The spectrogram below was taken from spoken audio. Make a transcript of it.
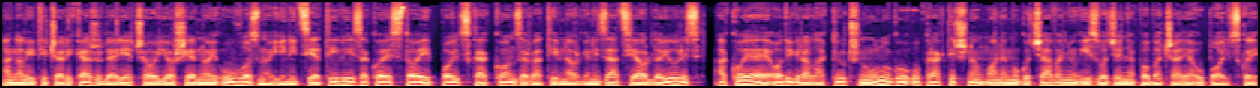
Analitičari kažu da je riječ o još jednoj uvoznoj inicijativi za koje stoji Poljska konzervativna organizacija Ordo Juris, a koja je odigrala ključnu ulogu u praktičnom onemogućavanju izvođenja pobačaja u Poljskoj.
